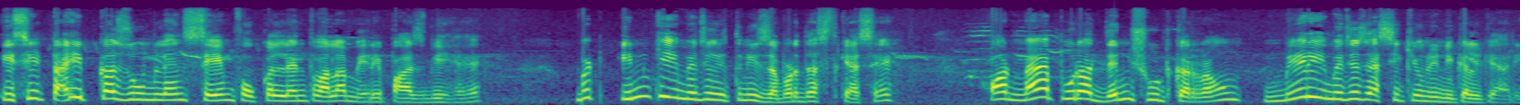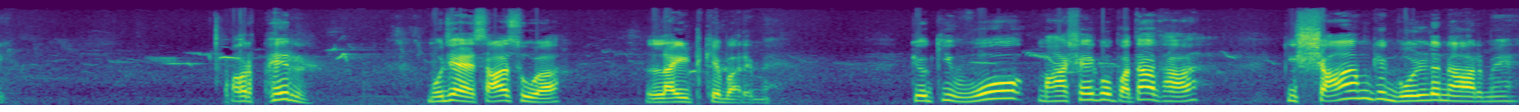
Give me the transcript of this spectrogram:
इसी टाइप का zoom lens same focal length वाला मेरे पास भी है। बट इनकी इमेजेस इतनी ज़बरदस्त कैसे? और मैं पूरा दिन शूट कर रहा हूँ, मेरी इमेजेस ऐसी क्यों नहीं निकल के आ रही? और फिर मुझे एहसास हुआ लाइट के बारे में। क्योंकि वो महाशय को पता था कि शाम के गोल्डन आवर में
